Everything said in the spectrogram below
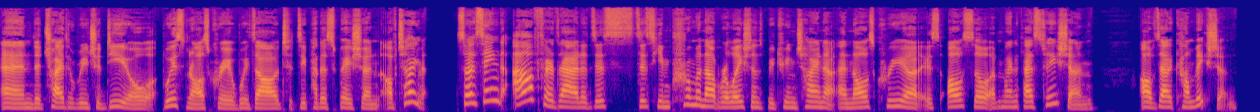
and try to reach a deal with North Korea without the participation of China. So I think after that, this this improvement of relations between China and North Korea is also a manifestation of that conviction.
